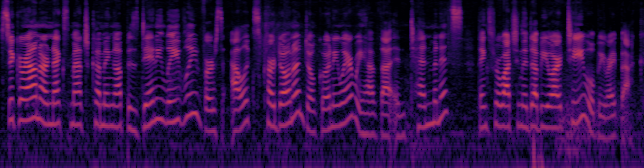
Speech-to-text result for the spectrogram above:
Stick around. Our next match coming up is Danny Lavely versus Alex Cardona. Don't go anywhere. We have that in 10 minutes. Thanks for watching the WRT. We'll be right back.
